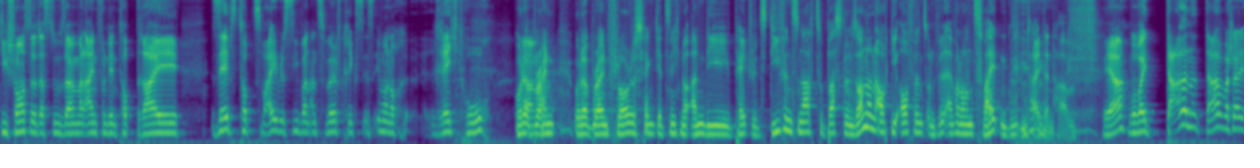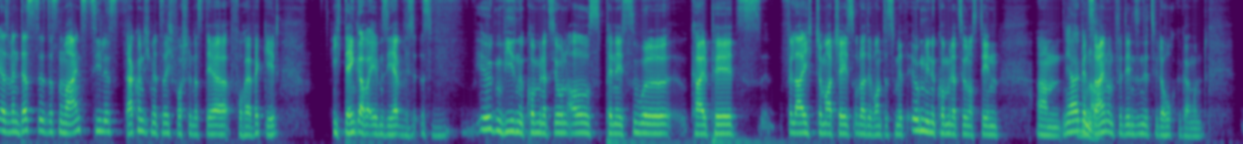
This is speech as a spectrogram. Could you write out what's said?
die Chance, dass du, sagen wir mal, einen von den Top 3, selbst Top 2 Receivern an 12 kriegst, ist immer noch recht hoch. Oder, Ähm, Brian, oder Brian Flores fängt jetzt nicht nur an, die Patriots Defense nachzubasteln, sondern auch die Offense und will einfach noch einen zweiten guten Tight End haben. Ja, wobei da, da wahrscheinlich, also wenn das das Nummer 1 Ziel ist, da könnte ich mir tatsächlich vorstellen, dass der vorher weggeht. Ich denke aber eben, sie es ist irgendwie eine Kombination aus Penny Sewell, Kyle Pitts, vielleicht Jamar Chase oder Devonta Smith. Irgendwie eine Kombination aus denen ähm, Ja, wird genau. sein und für den sind sie jetzt wieder hochgegangen. Und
